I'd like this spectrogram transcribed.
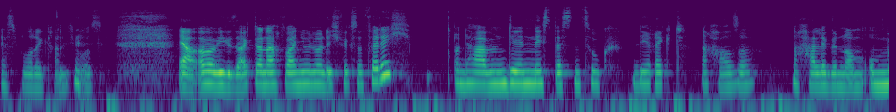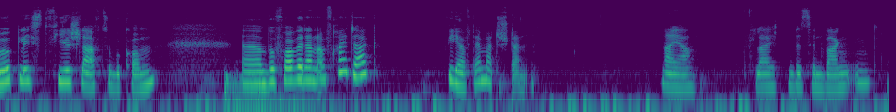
Es wurde grandios. ja, aber wie gesagt, danach waren Jule und ich fix und fertig und haben den nächstbesten Zug direkt nach Hause, nach Halle genommen, um möglichst viel Schlaf zu bekommen äh, bevor wir dann am Freitag wieder auf der Matte standen. Naja, vielleicht ein bisschen wankend.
